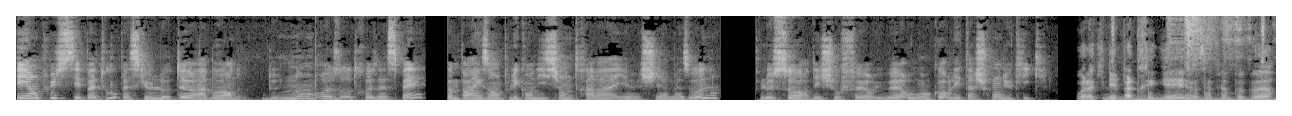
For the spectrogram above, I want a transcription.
Et en plus, c'est pas tout, parce que l'auteur aborde de nombreux autres aspects, comme par exemple les conditions de travail euh, chez Amazon, le sort des chauffeurs Uber ou encore les tâcherons du clic. Voilà qui n'est pas très gai, ça fait un peu peur.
